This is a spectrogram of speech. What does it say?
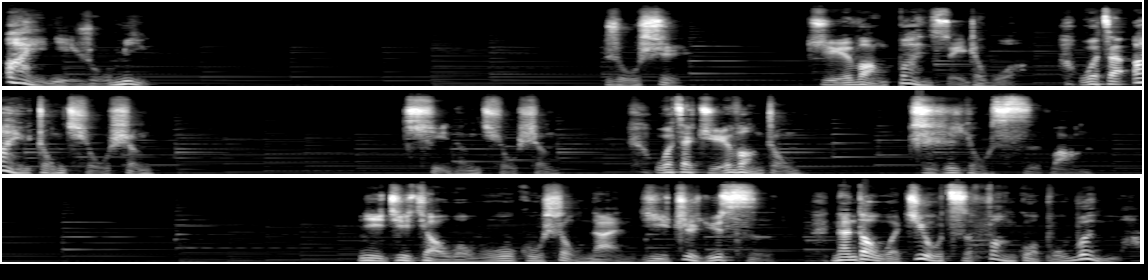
爱你如命。如是，绝望伴随着我，我在爱中求生。岂能求生？我在绝望中，只有死亡。你既叫我无辜受难，以至于死。难道我就此放过不问吗？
